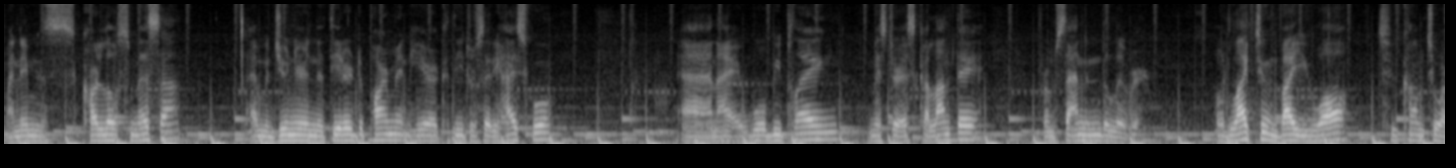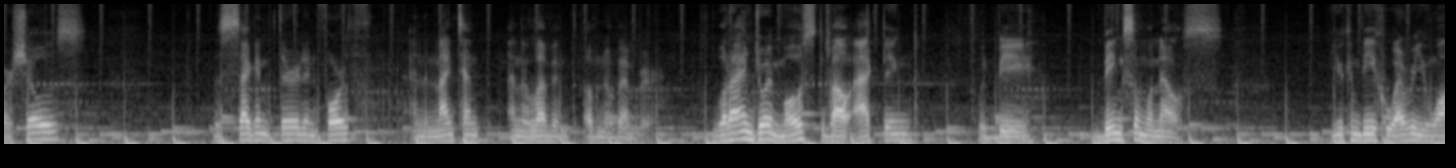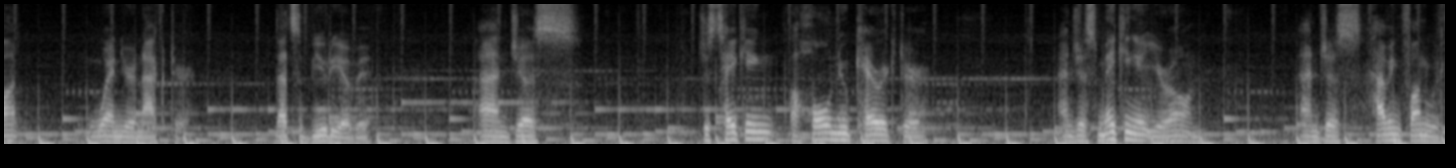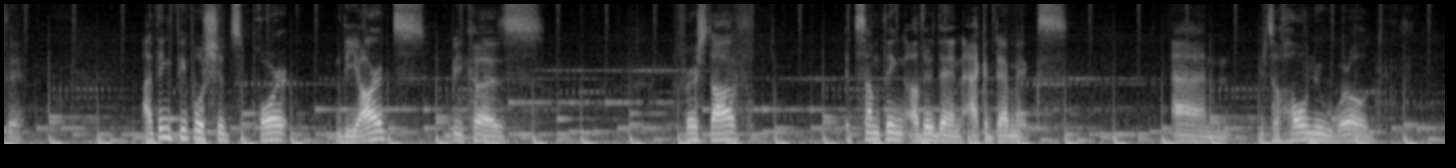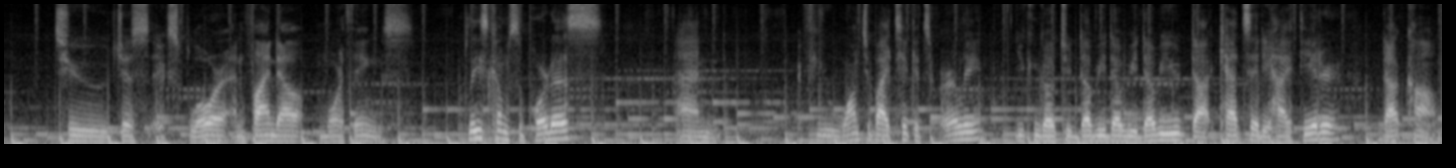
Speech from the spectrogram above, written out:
My name is Carlos Mesa. I'm a junior in the theater department here at Cathedral City High School. And I will be playing Mr. Escalante from Stand and Deliver. I would like to invite you all to come to our shows the 2nd, 3rd, and 4th, and the 9th, 10th, and 11th of November. What I enjoy most about acting would be being someone else. You can be whoever you want when you're an actor. That's the beauty of it. And just, just taking a whole new character and just making it your own and just having fun with it. I think people should support the arts because first off, it's something other than academics and it's a whole new world to just explore and find out more things. Please come support us and if you want to buy tickets early, you can go to www.catcityhightheater.com.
